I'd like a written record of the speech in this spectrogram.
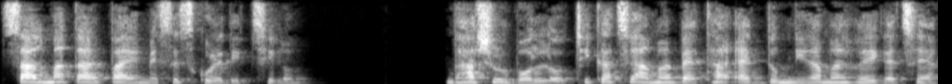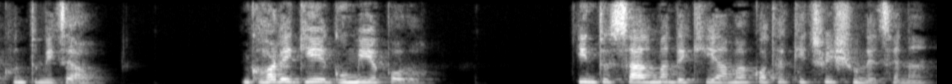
সালমা তার পায়ে মেসেজ করে দিচ্ছিল। ভাসুর বলল, ঠিক আছে, আমার ব্যথা একদম নিরাময় হয়ে গেছে, এখন তুমি যাও। ঘরে গিয়ে ঘুমিয়ে পড়ো। কিন্তু সালমা দেখি আমার কথা কিছুই শুনেছে না।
